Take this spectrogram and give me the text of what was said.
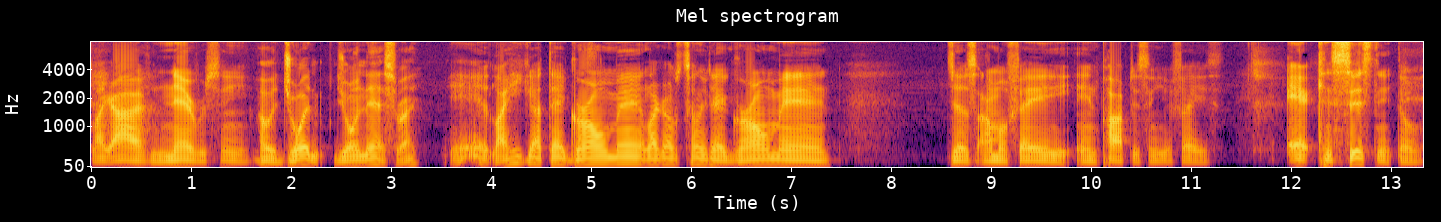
Like I've never seen. Oh, Jordan, Jordan S, right? Yeah, like he got that grown man. Like I was telling you, that grown man. Just I'm a fade and pop this in your face. Eh, consistent though.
